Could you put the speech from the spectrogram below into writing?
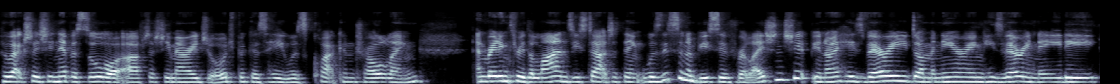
who actually she never saw after she married George because he was quite controlling. And reading through the lines, you start to think, was this an abusive relationship? You know, he's very domineering, he's very needy,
